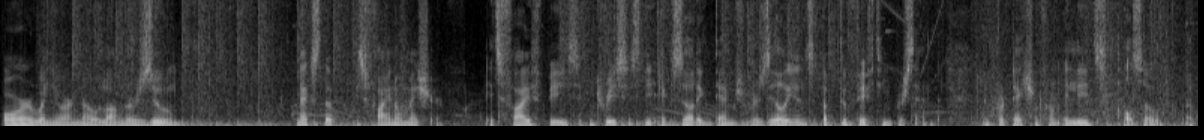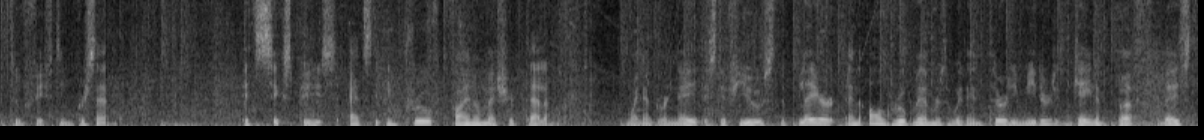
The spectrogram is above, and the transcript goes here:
or when you are no longer zoomed. Next up is Final Measure. Its 5 piece increases the exotic damage resilience up to 15% and protection from elites also up to 15%. Its 6 piece adds the improved Final Measure talent. When a grenade is defused, the player and all group members within 30 meters gain a buff based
